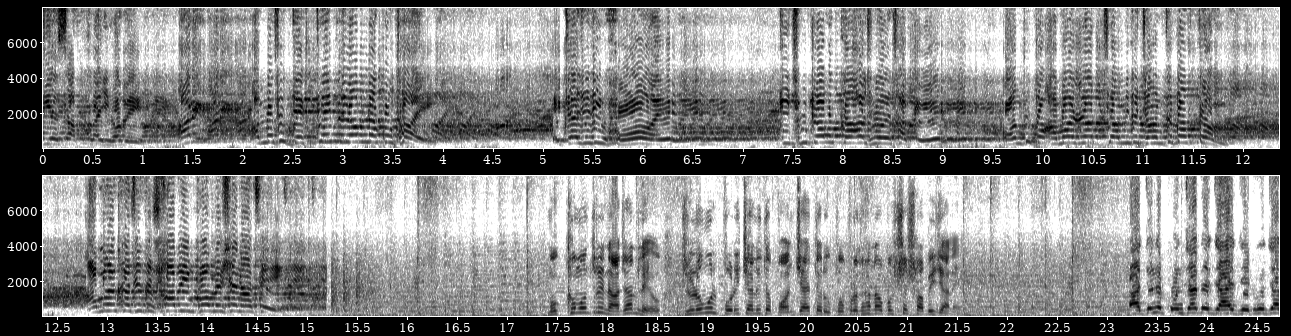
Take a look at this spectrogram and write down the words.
দিয়ে সাপ্লাই হবে। আরে আমরা তো দেখতেই পেলাম না কোথায়। এটা যদি হয় কিছুটাও কাজ হয়ে থাকে অন্তত আমার রাজ্যে আমি তো জানতে পারতাম। আমার কাছে তো সব ইনফরমেশন আছে। মুখ্যমন্ত্রী না জানলেও তৃণমূল পরিচালিত পঞ্চায়েতের উপপ্রধান অবশ্য সবই জানেন। তার জন্য পঞ্চায়েতে যায় যেটুকু যা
